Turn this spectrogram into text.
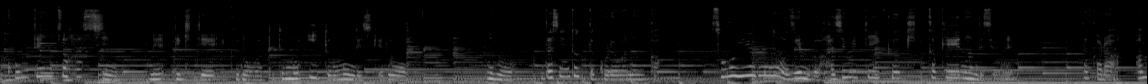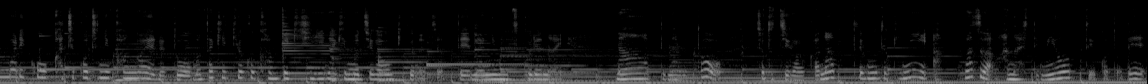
でコンテンツ発信ねできていくのがとてもいいと思うんですけどでも私にとってこれはなんかそういうものを全部始めていくきっかけなんですよね。だからあんまりこうカチコチに考えるとまた結局完璧な気持ちが大きくなっちゃって何も作れないなーってなるとちょっと違うかなって思う時にあまずは話してみようっていうことで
